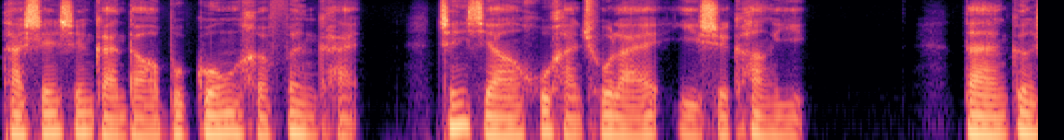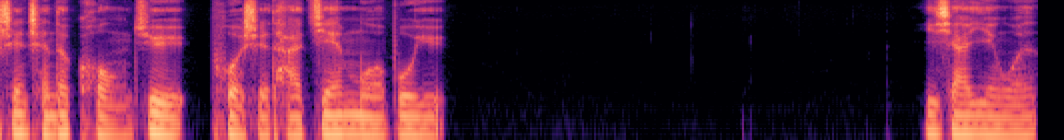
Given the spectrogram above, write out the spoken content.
他深深感到不公和愤慨，真想呼喊出来以示抗议，但更深沉的恐惧迫使他缄默不语。以下引文。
